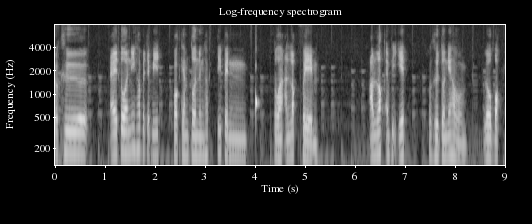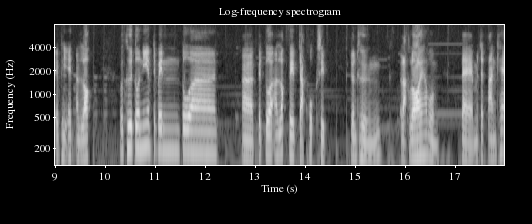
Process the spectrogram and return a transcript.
ก็คือไอตัวนี้ครับจะมีโปรแกรมตัวหนึ่งครับที่เป็นตัว unlock frame unlock fps ก็คือตัวนี้ครับผม roblox fps unlock ก็คือตัวนี้จะเป็นตัวอ่าเป็นตัว unlock frame จาก 60 จนถึงหลักร้อยครับผม แต่มันจะตันแค่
